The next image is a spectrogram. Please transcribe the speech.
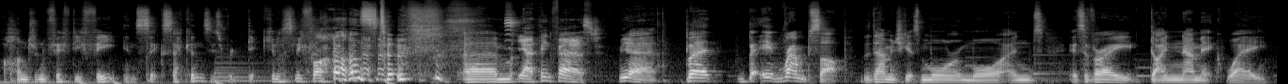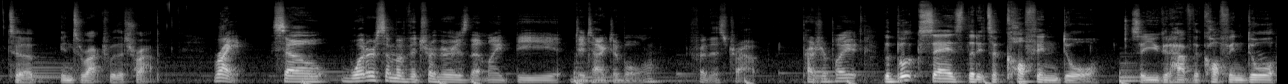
150 feet in six seconds is ridiculously fast. yeah, think fast. yeah, but but it ramps up. The damage gets more and more, and it's a very dynamic way to interact with a trap. Right. So, what are some of the triggers that might be detectable for this trap? Pressure plate? The book says that it's a coffin door. So you could have the coffin door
